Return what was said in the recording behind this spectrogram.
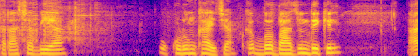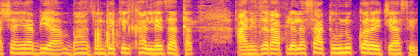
तर अशा बिया उकडून खायच्या. क ब भाजून देखील अशा ह्या बिया भाजून देखील खाल्ल्या जातात. आणि जर आपल्याला साठवणूक करायची असेल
